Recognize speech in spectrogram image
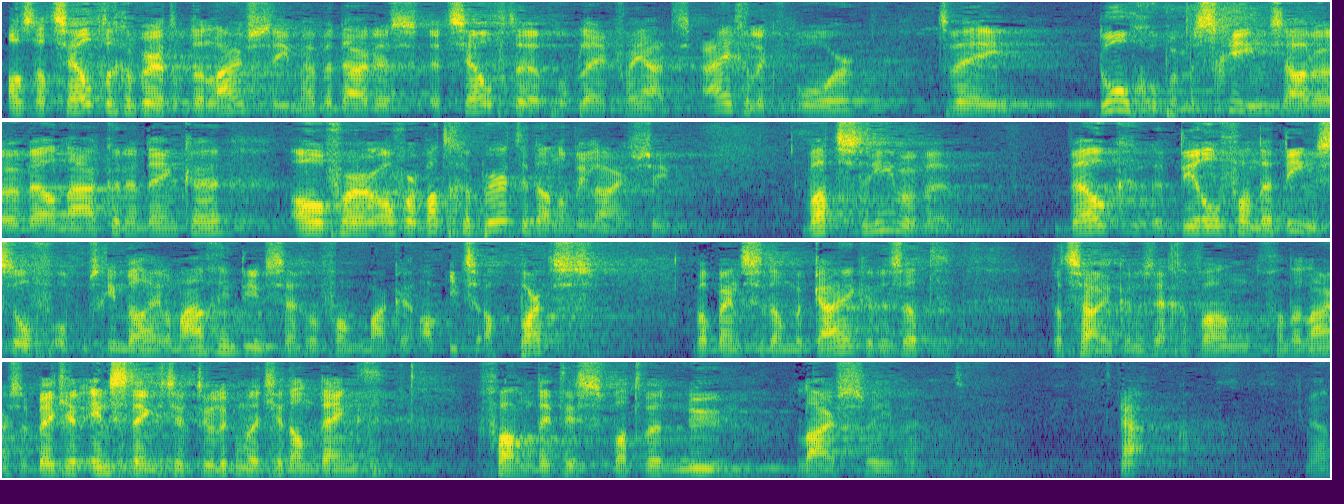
als datzelfde gebeurt op de livestream, hebben we daar dus hetzelfde probleem van ja, het is eigenlijk voor twee doelgroepen. Misschien zouden we wel na kunnen denken over, over wat gebeurt er dan op die livestream? Wat streamen we? Welk deel van de dienst, of, of misschien wel helemaal geen dienst, zeggen we van maken iets aparts, wat mensen dan bekijken. Dus dat, dat zou je kunnen zeggen van, van de livestream. Een beetje een instinctje natuurlijk, omdat je dan denkt van dit is wat we nu livestreamen. Ja. Ja?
